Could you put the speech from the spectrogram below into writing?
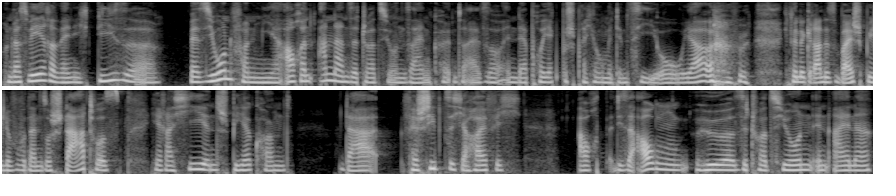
Und was wäre, wenn ich diese Version von mir auch in anderen Situationen sein könnte, also in der Projektbesprechung mit dem CEO, ja? Ich finde gerade so Beispiele, wo dann so Status, Hierarchie ins Spiel kommt, da verschiebt sich ja häufig auch diese Augenhöhe-Situation in eine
